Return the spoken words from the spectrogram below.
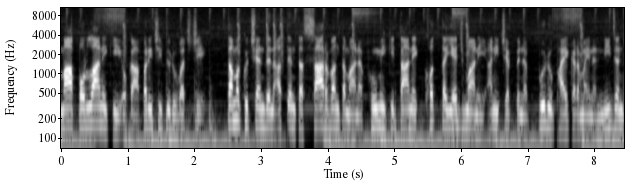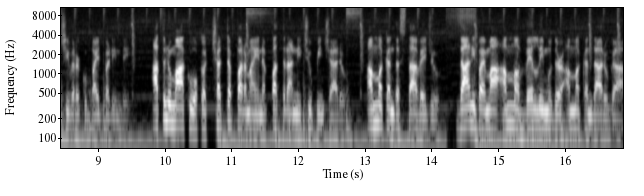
మా పొల్లానికి ఒక అపరిచితుడు వచ్చి తమకు చెందిన అత్యంత సారవంతమైన భూమికి తానే కొత్త యజమాని అని చెప్పిన పురు భయకరమైన నిజం చివరకు బయటపడింది. అతను మాకు ఒక చట్టపరమైన పత్రాన్ని చూపించారు. అమ్మకం దస్తావేజు దానిపై మా అమ్మ వెల్లి ముద్ర అమ్మకందారుగా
